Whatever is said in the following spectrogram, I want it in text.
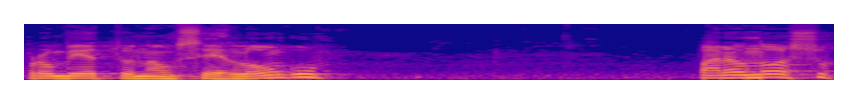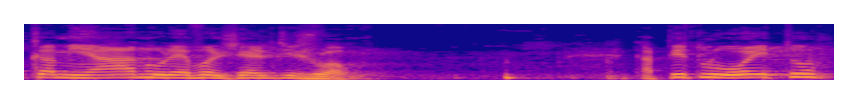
prometo não ser longo, para o nosso caminhar no Evangelho de João, capítulo 8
